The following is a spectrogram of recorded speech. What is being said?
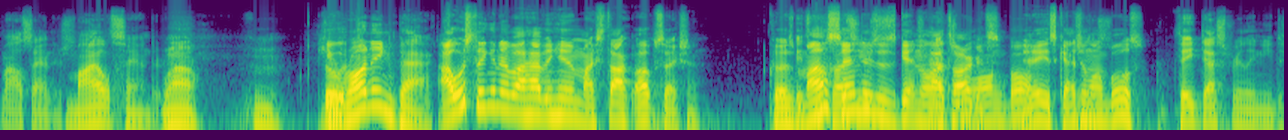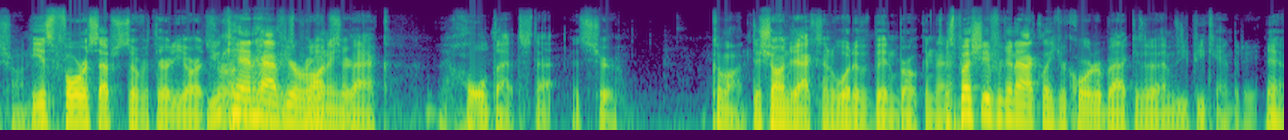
Miles Sanders. Miles Sanders. Wow. Hmm. The wa- running back. I was thinking about having him in my stock up section because Miles because Sanders is getting a lot of targets. long balls. Yeah, he's catching He long balls. They desperately need DeSean. He has four receptions over 30 yards. You for can't have That's your running absurd. back hold that stat. That's true. Come on. DeSean Jackson would have been broken that. Especially if you're gonna act like your quarterback is an MVP candidate. yeah.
